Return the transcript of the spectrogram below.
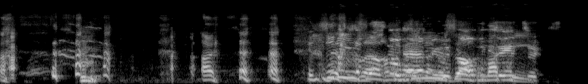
I, Consider This is, yourself, I'm consider yourself lucky. answers.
